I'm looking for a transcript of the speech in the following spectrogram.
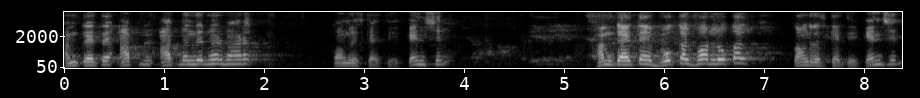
हम कहते हैं आप, आत्मनिर्भर भारत, कांग्रेस कहती है कैंसिल हम कहते हैं वोकल फॉर लोकल कांग्रेस कहती है कैंसिल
